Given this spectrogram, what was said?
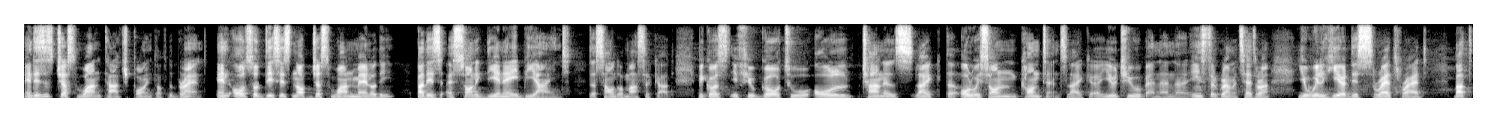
And this is just one touch point of the brand. And also, this is not just one melody, but it's a sonic DNA behind the sound of Mastercard. Because if you go to all channels like the always on content, like uh, YouTube and, and uh, Instagram, etc., you will hear this red thread but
